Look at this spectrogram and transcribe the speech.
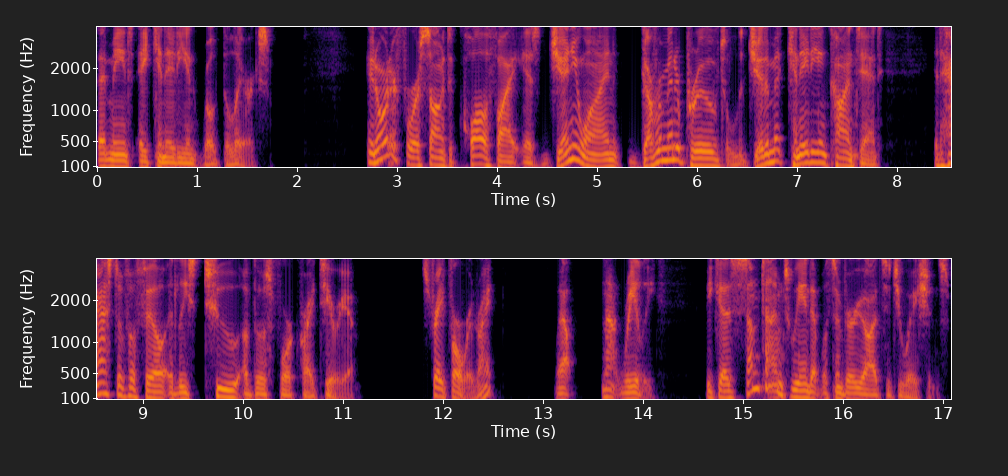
that means a Canadian wrote the lyrics. In order for a song to qualify as genuine, government approved, legitimate Canadian content, it has to fulfill at least two of those four criteria. Straightforward, right? Well, not really, because sometimes we end up with some very odd situations.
